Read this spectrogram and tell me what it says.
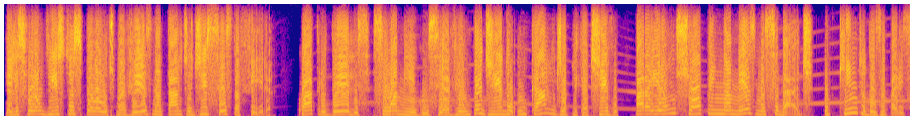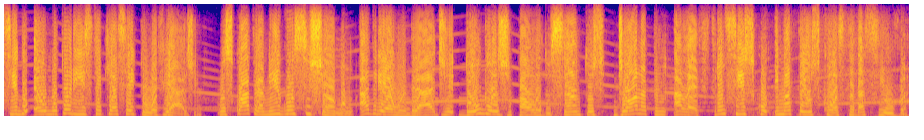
Eles foram vistos pela última vez na tarde de sexta-feira. Quatro deles são amigos e haviam pedido um carro de aplicativo para ir a um shopping na mesma cidade. O quinto desaparecido é o motorista que aceitou a viagem. Os quatro amigos se chamam Adriel Andrade, Douglas de Paula dos Santos, Jonathan Aleph Francisco e Matheus Costa da Silva.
